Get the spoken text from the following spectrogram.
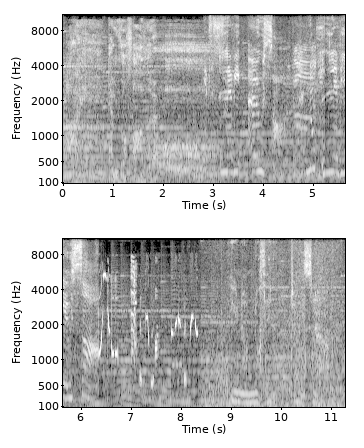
I am your father. It's Leviosa, not Leviosa. You know nothing, Jon Snow.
